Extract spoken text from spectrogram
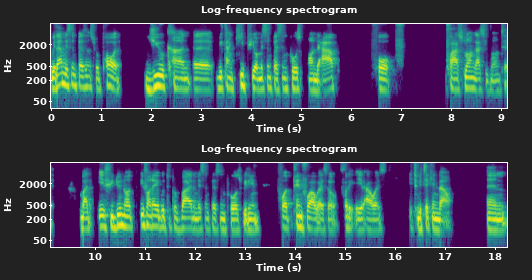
with that missing persons report, you can uh, we can keep your missing person post on the app for for as long as you want it. But if you do not, if you're not able to provide a missing person post within for 24 hours or 48 hours, it will be taken down. And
